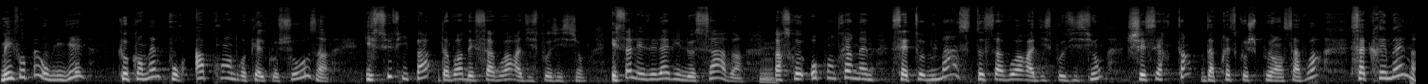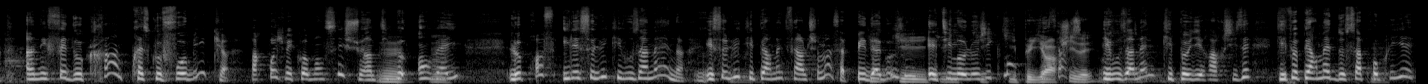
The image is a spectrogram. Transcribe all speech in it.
Mais il ne faut pas oublier que quand même pour apprendre quelque chose, il ne suffit pas d'avoir des savoirs à disposition. Et ça, les élèves, ils le savent. Hmm. Parce qu'au contraire, même cette masse de savoirs à disposition, chez certains, d'après ce que je peux en savoir, ça crée même un effet de crainte presque phobique. Par quoi je vais commencer? Je suis un petit hmm. peu envahi. Hmm. Le prof, il est celui qui vous amène et celui qui permet de faire le chemin, sa pédagogie, étymologiquement. Qui, peut hiérarchiser. Il vous amène, qui peut hiérarchiser, qui peut permettre de s'approprier,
